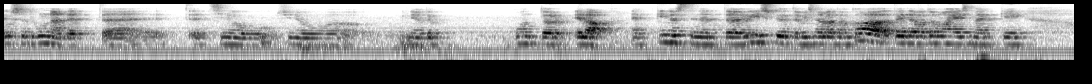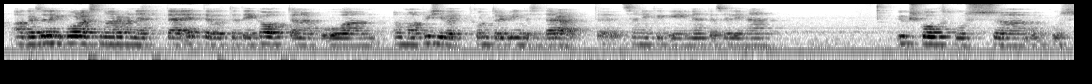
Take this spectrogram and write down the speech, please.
kus sa tunned, et, et, et sinu, sinu nii-öelda kontor elab. et kindlasti need ühistöötamise alad on ka, täidavad oma eesmärki. Aga sellegipoolest ma arvan, et ettevõtted ei kaota nagu äh, oma püsivaid kontoripindasid ära, et, et see on ikkagi nende selline üks koht, kus, kus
